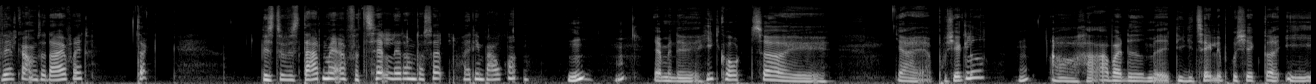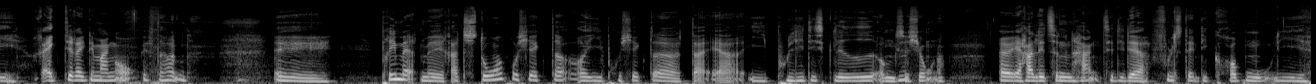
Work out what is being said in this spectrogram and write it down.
Velkommen til dig, Britt. Tak. Hvis du vil starte med at fortælle lidt om dig selv. Hvad er din baggrund? Mm. Jamen øh, helt kort, så øh, jeg er projektleder Mm. mm. og har arbejdet med digitale projekter i rigtig, rigtig mange år efterhånden. Øh, primært med ret store projekter og i projekter, der er i politisk ledede organisationer. Mm. Jeg har lidt sådan en hang til de der fuldstændig kropumulige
